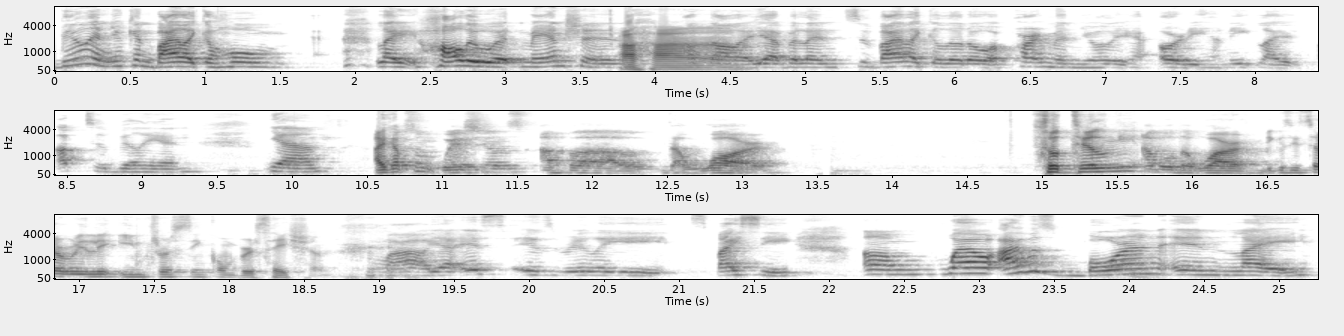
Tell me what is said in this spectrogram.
billion, you can buy like a home, like Hollywood mansion. Uh-huh. dollar, yeah. But then to buy like a little apartment, you already already need like up to billion. Yeah. I have some questions about the war. So tell me about the war because it's a really interesting conversation. Wow. Yeah. It's it's really spicy. Um. Well, I was born in like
